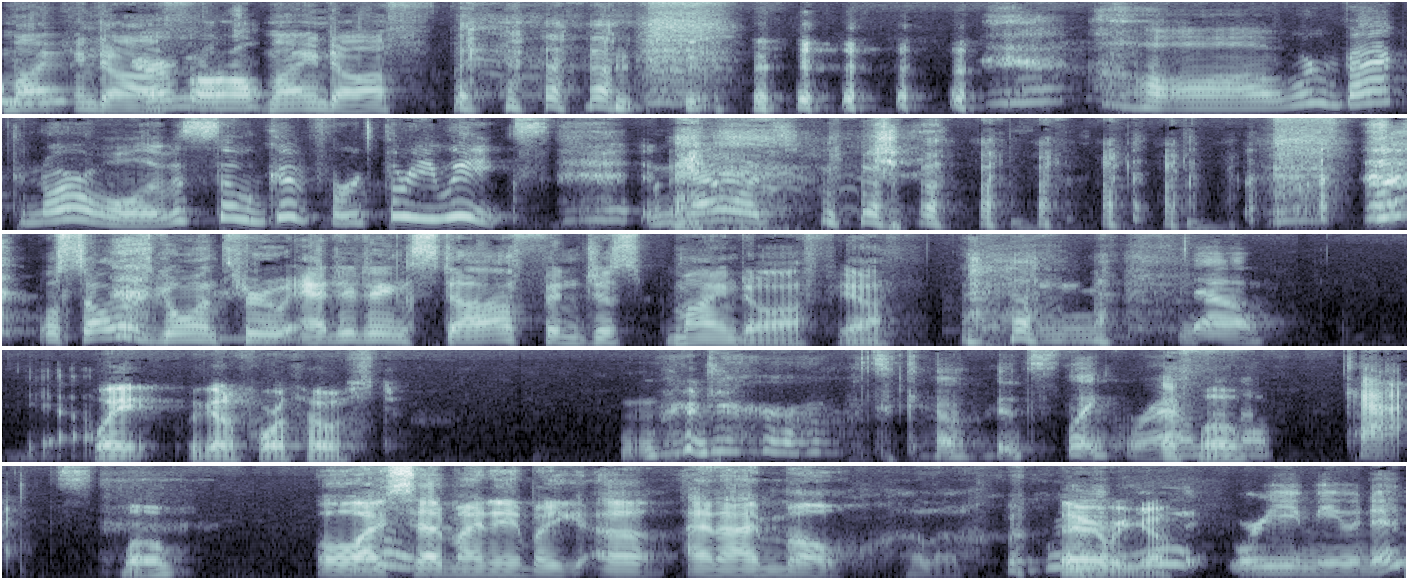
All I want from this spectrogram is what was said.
Mind off. normal. Mind off. Oh, we're back to normal. It was so good for three weeks. And now it's well, someone's going through editing stuff and just mind off. Yeah. no. Yeah. Wait, we got a fourth host. Where did our hosts go? It's like rounding Hello? up cats. Hello? Oh, I said my name, but uh, and I'm Mo. Hello. Were There you we go. mute- Were you muted?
